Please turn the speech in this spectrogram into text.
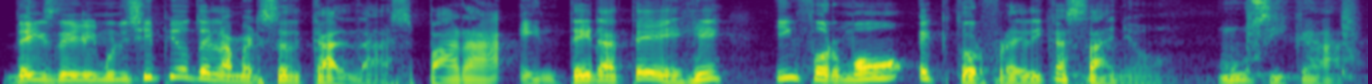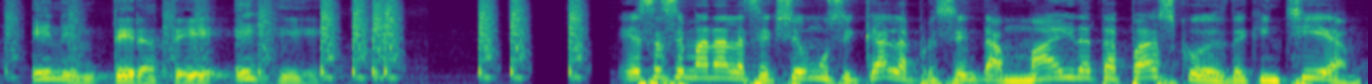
Desde el municipio de La Merced Caldas, para Entérate Eje, informó Héctor Freddy Castaño. Música en Entérate Eje. Esta semana la sección musical la presenta Mayra Tapasco desde Quinchía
